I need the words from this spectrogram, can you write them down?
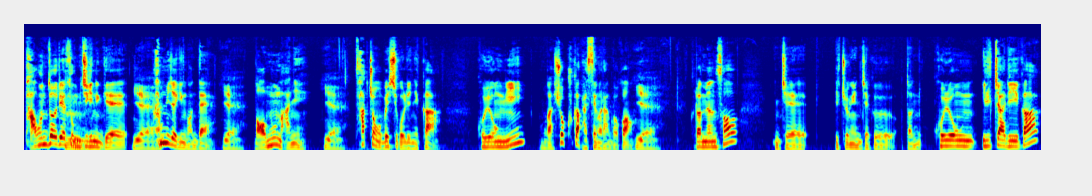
바운더리에서 음. 움직이는 게 예. 합리적인 건데 예. 너무 많이 예. 4.5배씩 올리니까 고용이 뭔가 쇼크가 발생을 한 거고 예. 그러면서 이제 일종의 이제 그 어떤 고용 일자리가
